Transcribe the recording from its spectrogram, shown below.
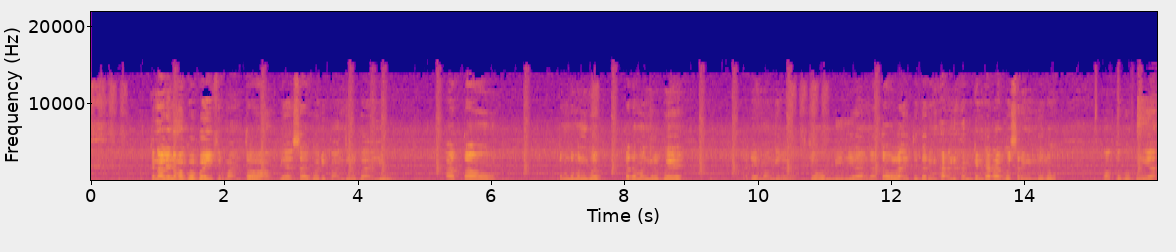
Kenalin nama gue Bayu Firmanto. Biasa gue dipanggil Bayu. Atau teman-teman gue pada manggil gue ada yang manggil Joni ya nggak tau lah itu dari mana. Mungkin karena gue sering dulu waktu gue kuliah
